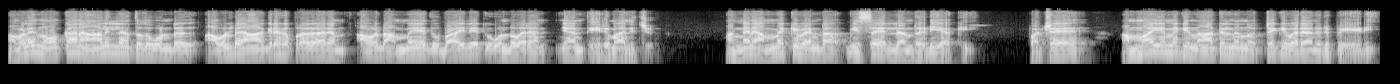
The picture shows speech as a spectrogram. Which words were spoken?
അവളെ നോക്കാൻ ആളില്ലാത്തതുകൊണ്ട് അവളുടെ ആഗ്രഹപ്രകാരം അവളുടെ അമ്മയെ ദുബായിലേക്ക് കൊണ്ടുവരാൻ ഞാൻ തീരുമാനിച്ചു. അങ്ങനെ അമ്മയ്ക്ക് വേണ്ട വിസ എല്ലാം റെഡിയാക്കി. പക്ഷേ അമ്മായിയമ്മയ്ക്ക് നാട്ടിൽ നിന്ന് ഒറ്റയ്ക്ക് വരാൻ ഒരു പേടി.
